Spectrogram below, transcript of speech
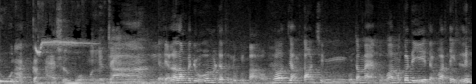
ดูนะกระแสเชิงบวกหมดเลยจ้า เดี๋ยวเราลองไปดูว่ามันจะสนุกหรือเปล่าเพราะอย่างตอน Shin Ultraman ผมว่ามันก็ดีแต่ว่าติดเรื่อง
